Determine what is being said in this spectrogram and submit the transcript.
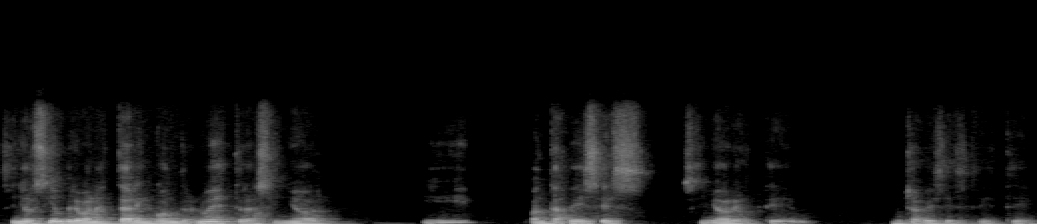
Señor, siempre van a estar en contra nuestra, Señor. Y cuántas veces, Señor, este, muchas veces este,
